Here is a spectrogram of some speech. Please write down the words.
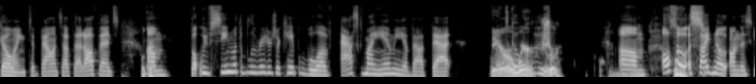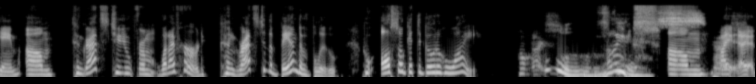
going to balance out that offense. Okay. Um, but we've seen what the Blue Raiders are capable of. Ask Miami about that. They Let's are aware. Blue. Sure. Um, also, Ooh, a side note on this game. Um, congrats to, from what I've heard, congrats to the Band of Blue, who also get to go to Hawaii. Oh, nice. Ooh, Nice. Um, Nice. I, I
